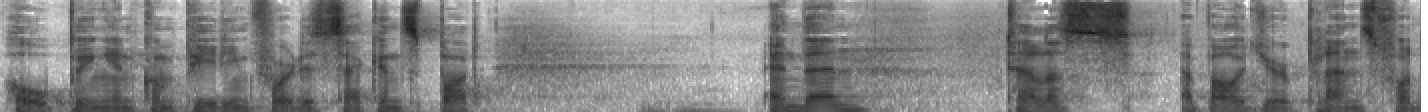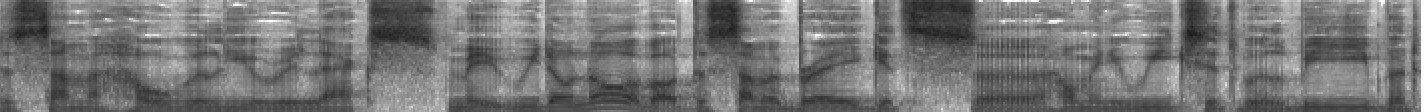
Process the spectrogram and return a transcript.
hoping and competing for the second spot. And then tell us about your plans for the summer. How will you relax? Maybe we don't know about the summer break. It's uh, how many weeks it will be, but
